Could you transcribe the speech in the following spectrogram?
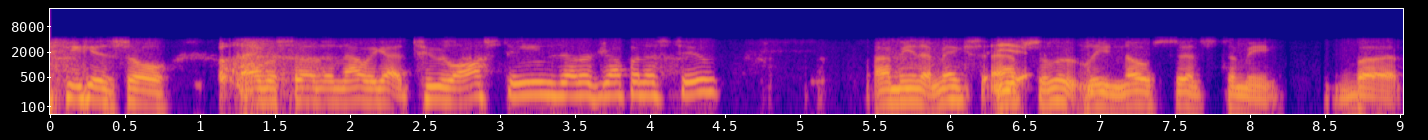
thing is, so all of a sudden now we got two lost teams that are jumping us too. I mean, it makes absolutely no sense to me. But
